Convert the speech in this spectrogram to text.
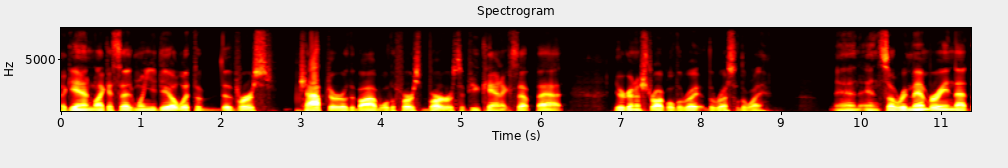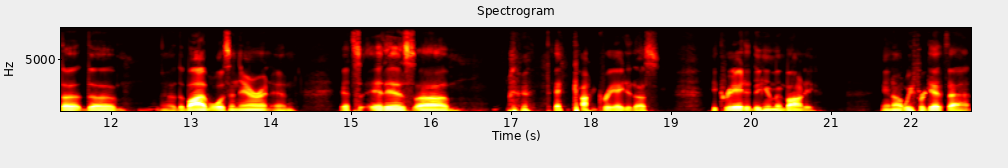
Again, like I said, when you deal with the, the verse chapter of the Bible, the first verse, if you can't accept that, you're going to struggle the re- the rest of the way. And and so remembering that the the uh, the Bible is inerrant and it's it is uh, God created us he created the human body. You know, we forget that,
